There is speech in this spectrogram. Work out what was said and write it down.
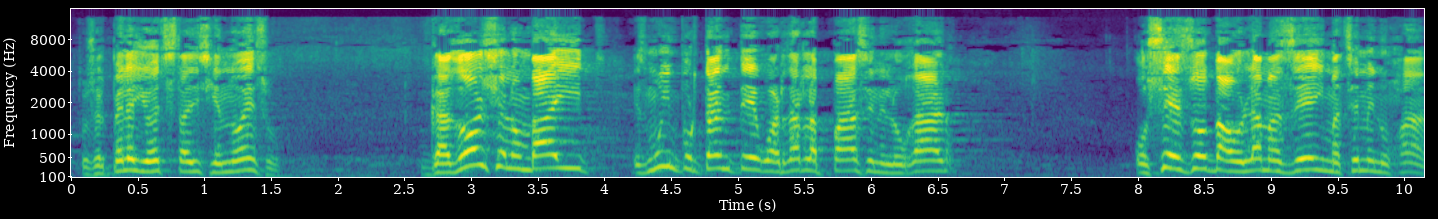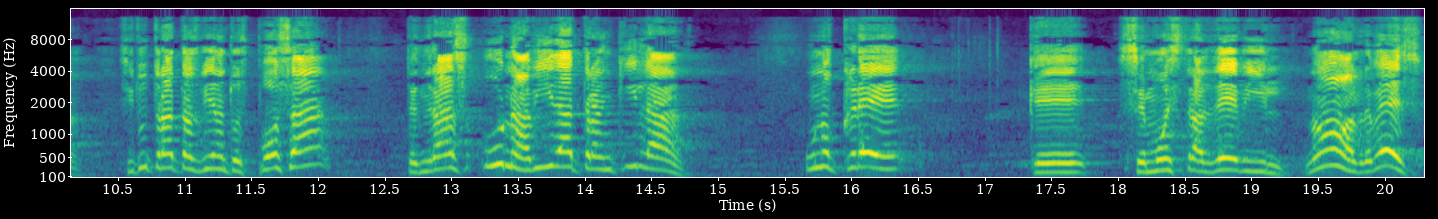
Entonces el Pele Yoetz está diciendo eso. Gadol Shalom Bait, es muy importante guardar la paz en el hogar. Si tú tratas bien a tu esposa, tendrás una vida tranquila. Uno cree que se muestra débil. No, al revés.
